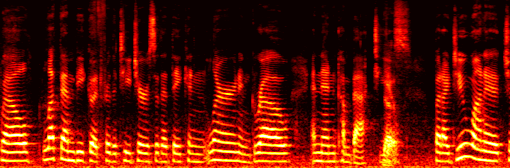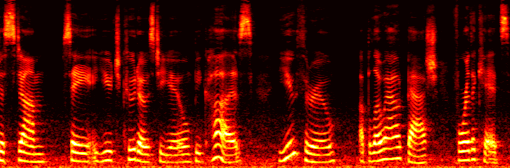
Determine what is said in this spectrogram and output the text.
Well, let them be good for the teacher so that they can learn and grow, and then come back to you. Yes. But I do want to just um, say a huge kudos to you because you threw a blowout bash for the kids.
